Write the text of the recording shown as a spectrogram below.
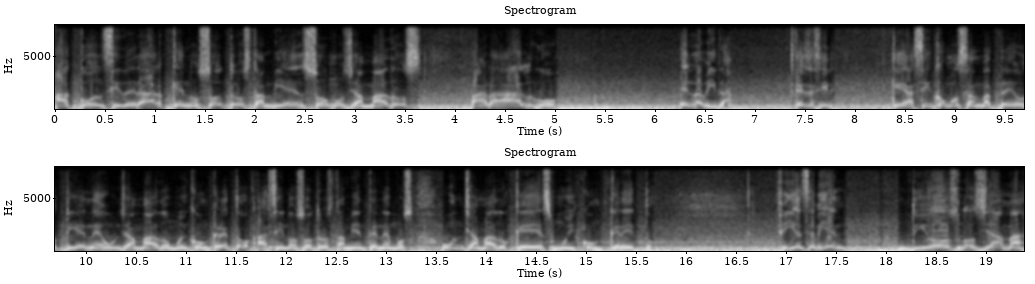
a considerar que nosotros también somos llamados para algo en la vida. Es decir, que así como San Mateo tiene un llamado muy concreto, así nosotros también tenemos un llamado que es muy concreto. Fíjense bien, Dios nos llama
